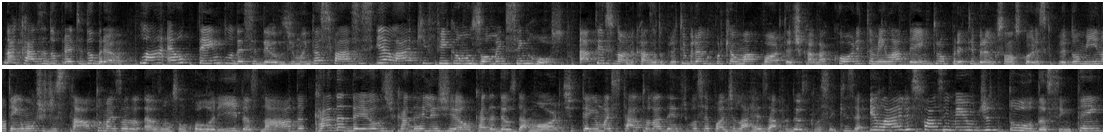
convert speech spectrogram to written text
Na casa do preto e do branco. Lá é o templo desse deus de muitas faces e é lá que ficam os homens sem rosto. Ela tem esse nome Casa do Preto e Branco porque é uma porta de cada cor e também lá dentro o preto e branco são as cores que predominam. Tem um monte de estátua, mas elas não são coloridas, nada. Cada deus de cada religião, cada deus da morte tem uma estátua lá dentro e você pode ir lá rezar pro deus que você quiser. E lá eles fazem meio de tudo, assim, tem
